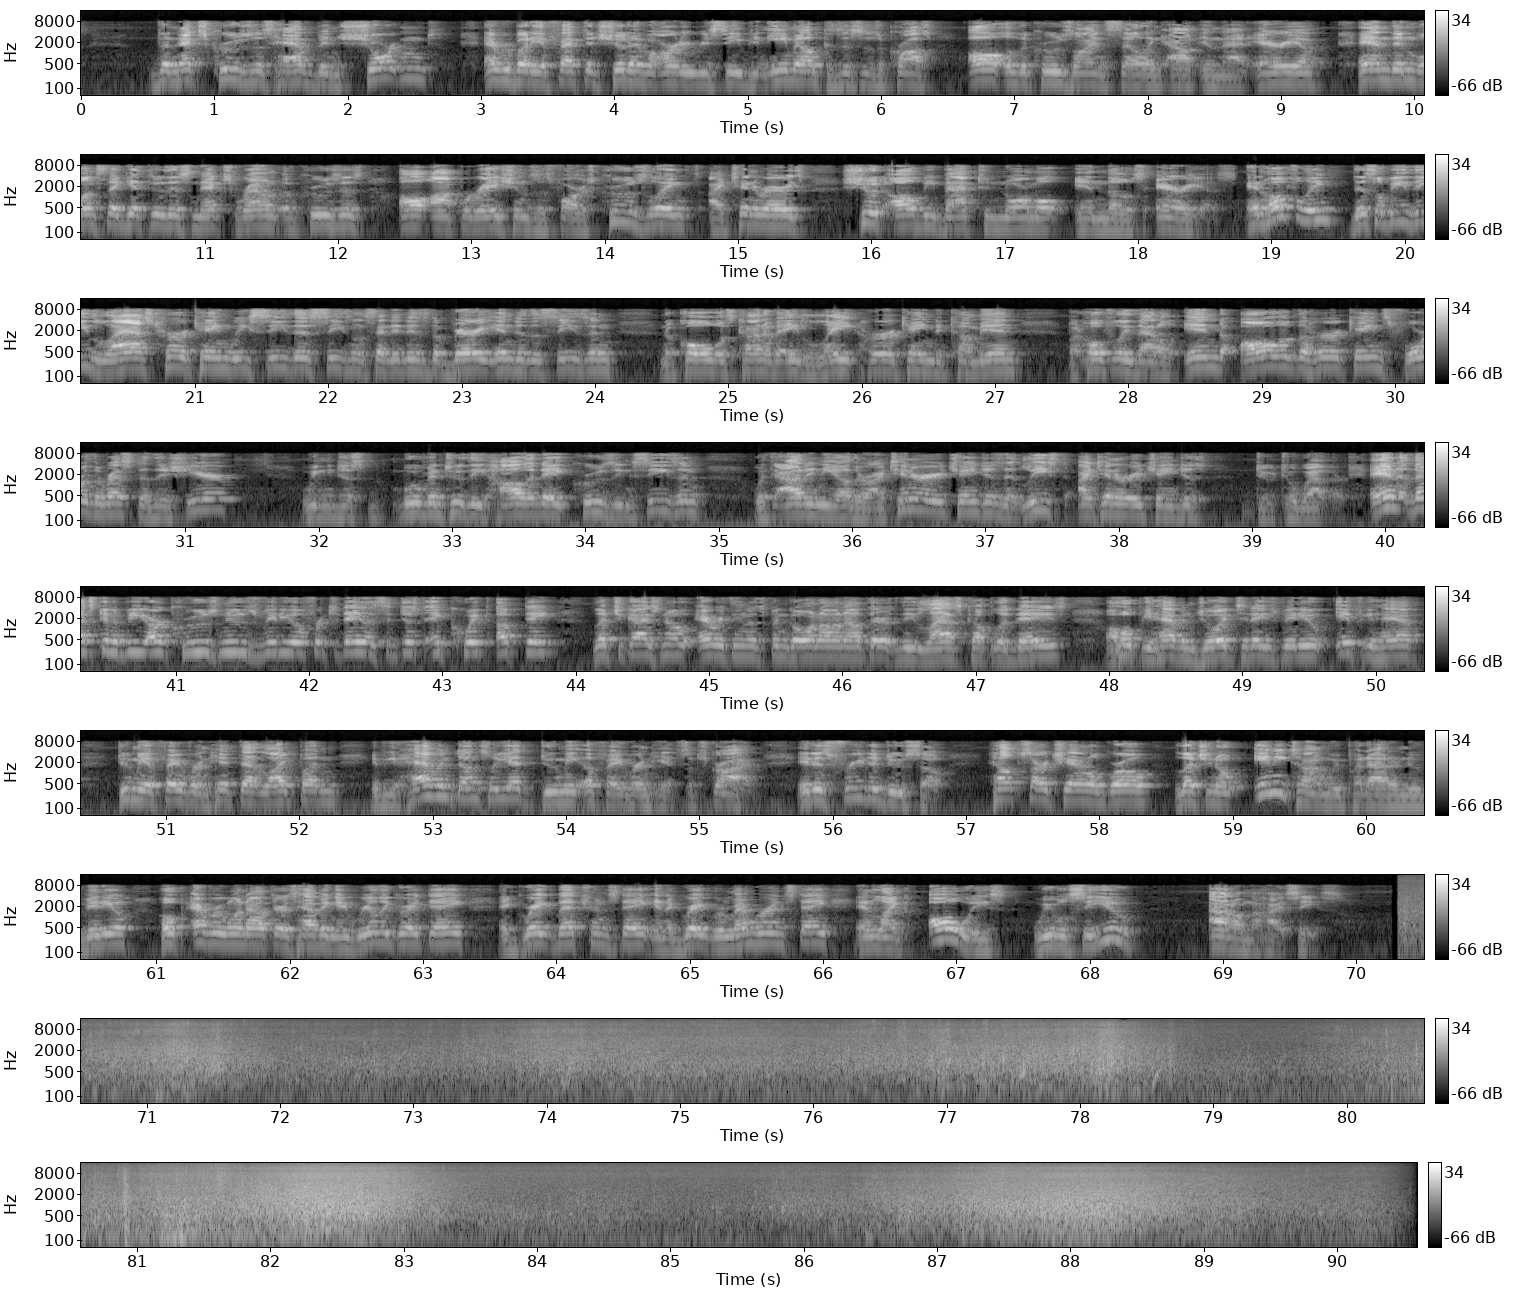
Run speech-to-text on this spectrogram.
the next cruises have been shortened. Everybody affected should have already received an email because this is across all of the cruise lines selling out in that area. And then once they get through this next round of cruises, all operations as far as cruise length, itineraries, should all be back to normal in those areas. And hopefully, this will be the last hurricane we see this season. said it is the very end of the season. Nicole was kind of a late hurricane to come in, but hopefully that'll end all of the hurricanes for the rest of this year. We can just move into the holiday cruising season without any other itinerary changes, at least itinerary changes due to weather. And that's going to be our cruise news video for today. Like I said, just a quick update let you guys know everything that's been going on out there the last couple of days. I hope you have enjoyed today's video. If you have, do me a favor and hit that like button. If you haven't done so yet, do me a favor and hit subscribe. It is free to do so. Helps our channel grow, let you know anytime we put out a new video. Hope everyone out there is having a really great day, a great Veterans Day, and a great Remembrance Day. And like always, we will see you out on the high seas.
